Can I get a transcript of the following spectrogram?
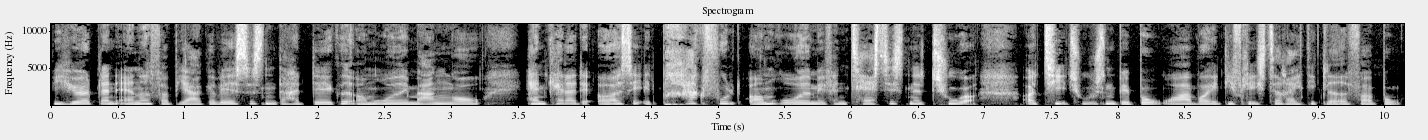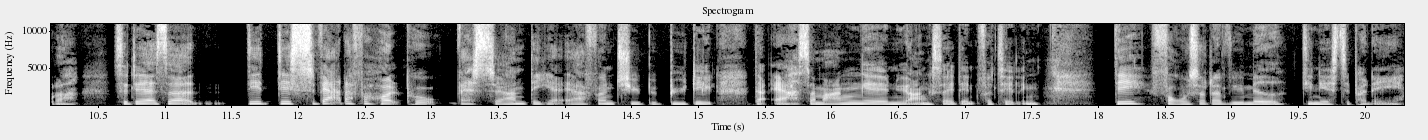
Vi hørte blandt andet fra Bjarke Vestersen, der har dækket området i mange år. Han kalder det også et pragtfuldt område med fantastisk natur og 10.000 beboere, hvor de fleste er rigtig glade for at bo der. Så det er altså det, det er svært at forholde på, hvad søren det her er for en type bydel. Der er så mange øh, nuancer i den fortælling. Det fortsætter vi med de næste par dage.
